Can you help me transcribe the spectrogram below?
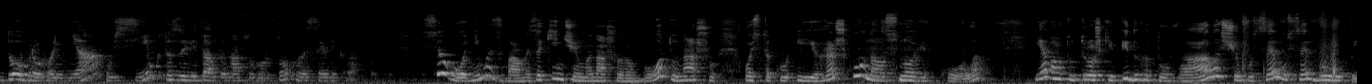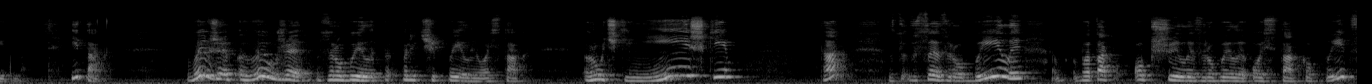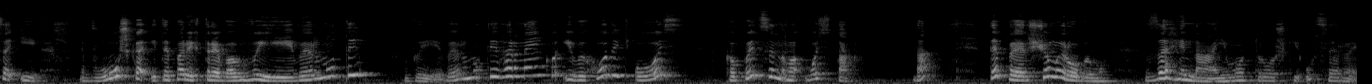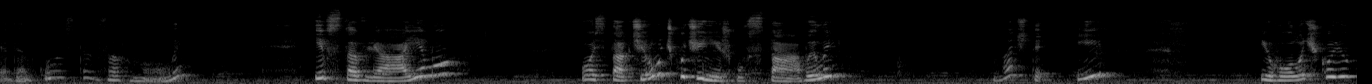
Доброго дня усім, хто завітав до нас у гурток Веселі клаптики. Сьогодні ми з вами закінчуємо нашу роботу, нашу ось таку іграшку на основі кола. Я вам тут трошки підготувала, щоб усе усе було видно. І так, ви вже, ви вже зробили, причепили ось так ручки ніжки. Так? Все зробили, отак обшили, зробили ось так копиця і вушка, і тепер їх треба вивернути, вивернути гарненько, і виходить ось копиця ось так. Да? Тепер що ми робимо? Загинаємо трошки усерединку, ось так загнули. І вставляємо ось так, чи ручку, чи ніжку вставили. Бачите? І іголочкою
